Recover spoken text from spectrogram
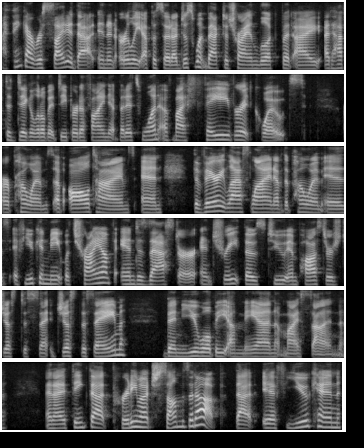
I think I recited that in an early episode. I just went back to try and look, but I, I'd have to dig a little bit deeper to find it. But it's one of my favorite quotes or poems of all times. And the very last line of the poem is If you can meet with triumph and disaster and treat those two impostors just, to say, just the same, then you will be a man, my son. And I think that pretty much sums it up that if you can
